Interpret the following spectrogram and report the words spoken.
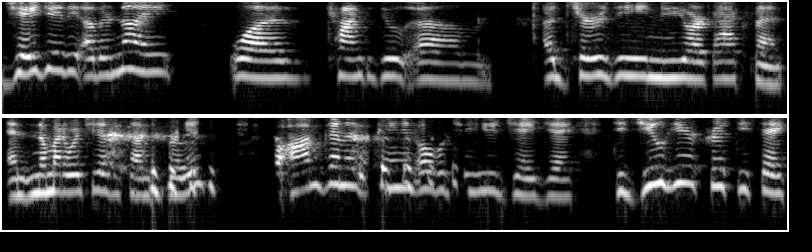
JJ the other night was trying to do um, a Jersey, New York accent, and no matter what she does, it sounds great. so I'm gonna paint it over to you, JJ. Did you hear Christie say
